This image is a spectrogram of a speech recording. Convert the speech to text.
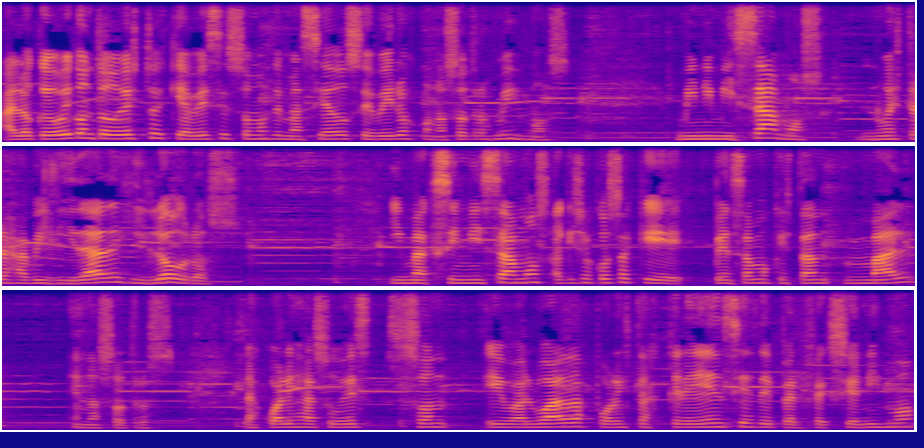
A lo que voy con todo esto es que a veces somos demasiado severos con nosotros mismos. Minimizamos nuestras habilidades y logros y maximizamos aquellas cosas que pensamos que están mal en nosotros, las cuales a su vez son evaluadas por estas creencias de perfeccionismo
